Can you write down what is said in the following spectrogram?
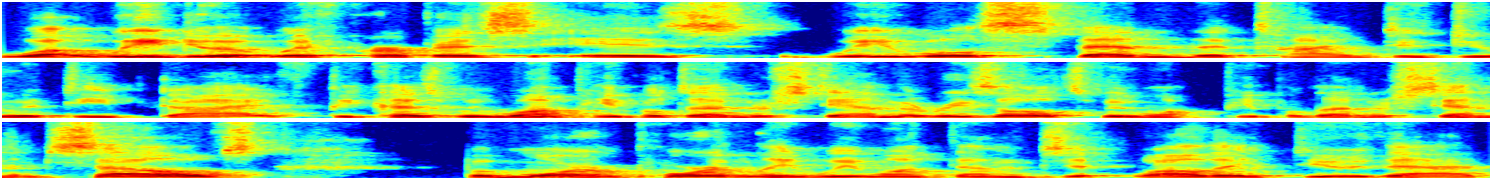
what we do it with purpose is we will spend the time to do a deep dive because we want people to understand the results. We want people to understand themselves. But more importantly we want them to while they do that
